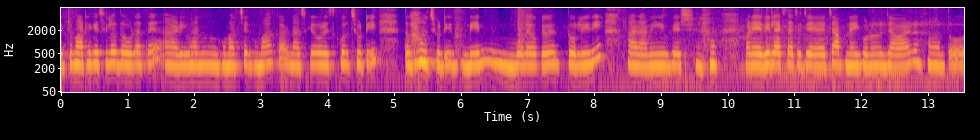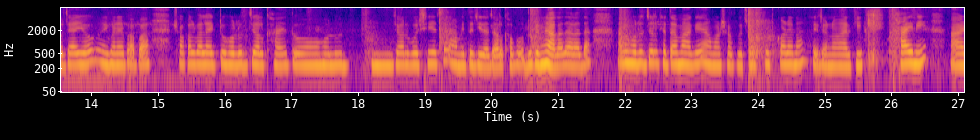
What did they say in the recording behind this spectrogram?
একটু মাঠে গেছিল দৌড়াতে আর ইভান ঘুমাচ্ছে ঘুমা কারণ আজকে ওর স্কুল ছুটি। তো ছুটির দিন বলে ওকে তুলিনি আর আমি বেশ মানে রিল্যাক্স আছে যে চাপ নেই কোনো যাওয়ার। তো যাই হোক, ইভানের পাপা সকালবেলা একটু হলুদ জল খায়, তো হলুদ জল বসিয়েছে, আর আমি তো জিরা জল খাব, দুজনে আলাদা আলাদা। আমি হলুদ জল খেতাম আগে, আমার সব কিছু শ্যুট করে না সেই জন্য আর কি খাইনি। আর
